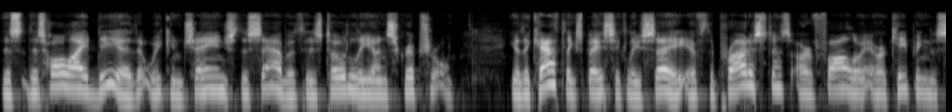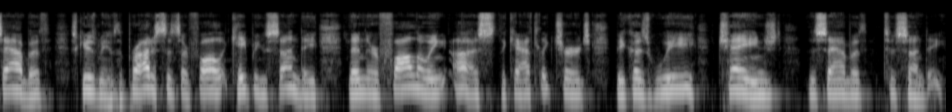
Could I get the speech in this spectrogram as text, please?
This, this whole idea that we can change the Sabbath is totally unscriptural. You know, the Catholics basically say if the Protestants are following or keeping the Sabbath, excuse me, if the Protestants are follow, keeping Sunday, then they're following us, the Catholic Church, because we changed the Sabbath to Sunday.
